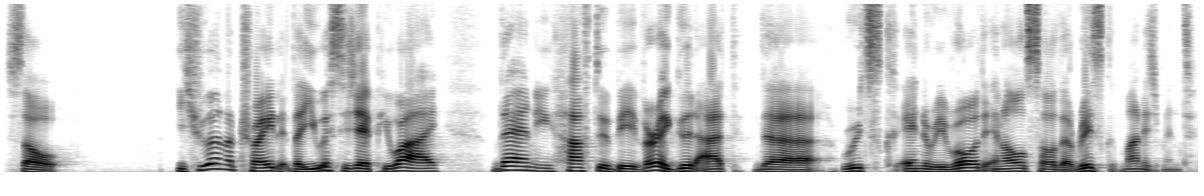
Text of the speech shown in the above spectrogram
So if you want to trade the USDJPY, then you have to be very good at the risk and reward and also the risk management.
